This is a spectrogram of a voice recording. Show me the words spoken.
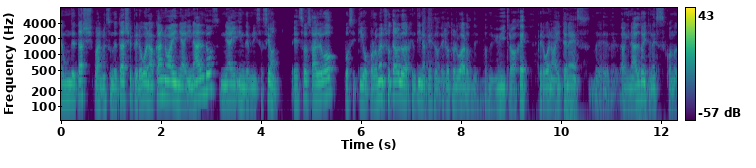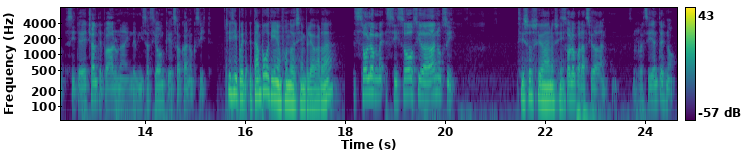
un detalle, bueno, no es un detalle, pero bueno, acá no hay ni aguinaldos ni hay indemnización. Eso es algo positivo. Por lo menos yo te hablo de Argentina, que es el otro lugar donde, donde viví y trabajé. Pero bueno, ahí tenés aguinaldo y tenés, cuando si te echan, te pagan una indemnización, que eso acá no existe. Sí, sí, pues tampoco tienen fondo de desempleo, ¿verdad? Solo si sos ciudadano, sí. Si sos ciudadano, sí. Solo para ciudadanos. Residentes, no.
